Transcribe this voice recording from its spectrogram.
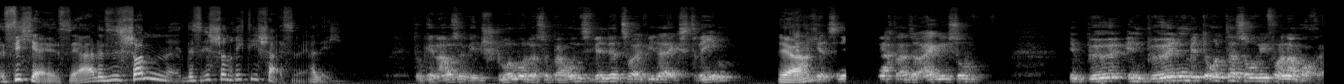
äh, sicher ist. Ja, das ist schon, das ist schon richtig scheiße, ehrlich. So genauso wie ein Sturm oder so. Bei uns windet es heute wieder extrem. Ja. Hätte ich jetzt nicht gedacht. Also eigentlich so in, Bö in Böden mitunter so wie vor einer Woche.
